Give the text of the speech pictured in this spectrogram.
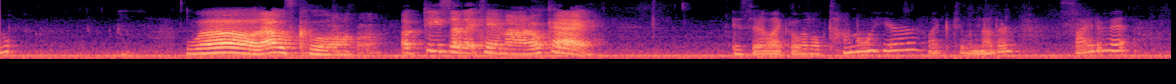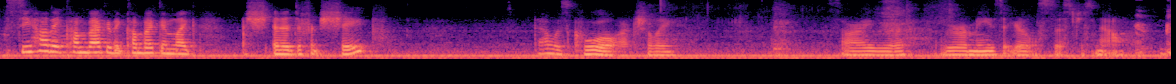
Oh. Whoa, that was cool. A piece of it came out, okay. Is there like a little tunnel here, like to another side of it? See how they come back and they come back in like a sh- in a different shape? That was cool, actually. Sorry, we were we were amazed at your little cyst just now. I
